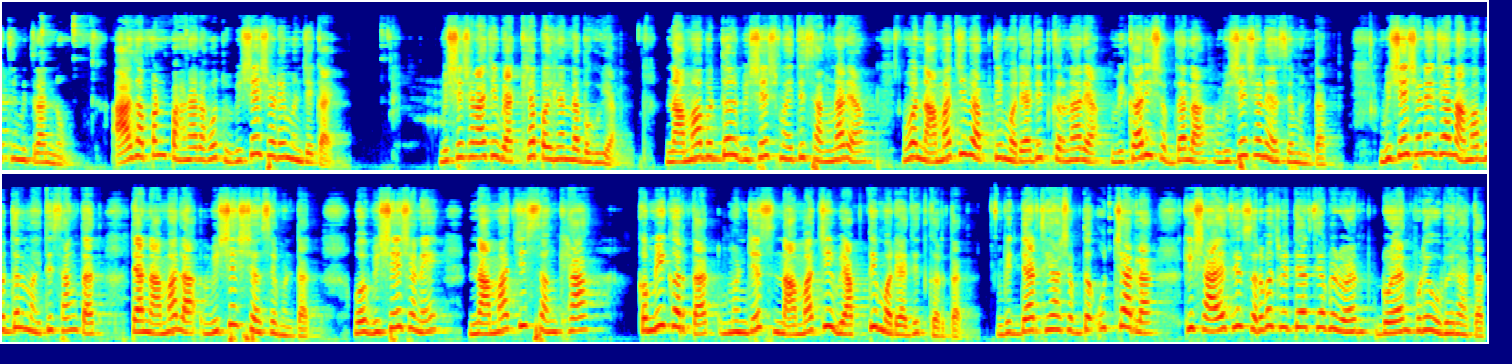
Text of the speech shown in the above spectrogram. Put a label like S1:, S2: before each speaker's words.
S1: विद्यार्थी मित्रांनो आज आपण पाहणार आहोत विशेषणे म्हणजे काय? विशेषणाची व्याख्या पहिल्यांदा बघूया. नामाबद्दल विशेष माहिती सांगणाऱ्या व नामाची व्याप्ती मर्यादित करणाऱ्या विकारी शब्दाला विशेषणे असे म्हणतात. विशेषणे ज्या नामाबद्दल माहिती सांगतात त्या नामाला विशेष असे म्हणतात व विशेषणे नामाची संख्या कमी करतात म्हणजेच नामाची व्याप्ती मर्यादित करतात. विद्यार्थी हा शब्द उच्चारला की शाळेतील सर्वच विद्यार्थी आपल्या डोळ्यां डोळ्यांपुढे उभे राहतात.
